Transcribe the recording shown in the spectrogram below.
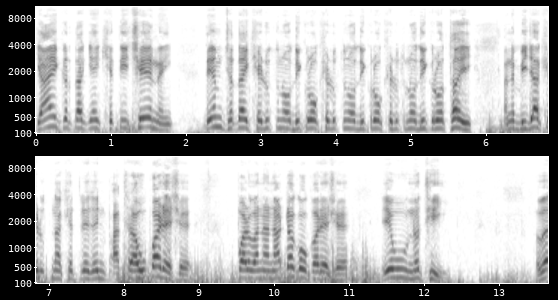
ક્યાંય કરતાં ક્યાંય ખેતી છે નહીં, તેમ છતાંય ખેડૂતનો દીકરો ખેડૂતનો દીકરો ખેડૂતનો દીકરો થઈ અને બીજા ખેડૂતના ખેતરે જઈને પાથરા ઉપાડે છે, ઉપાડવાના નાટકો કરે છે, એવું નથી. હવે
